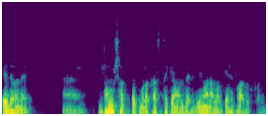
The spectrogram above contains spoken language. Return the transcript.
এই ধরনের ধ্বংসাত্মকমূলক কাজ থেকে আমাদের বিমান আমলকে হেফাজত করেন।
